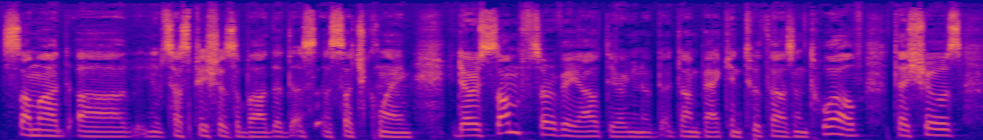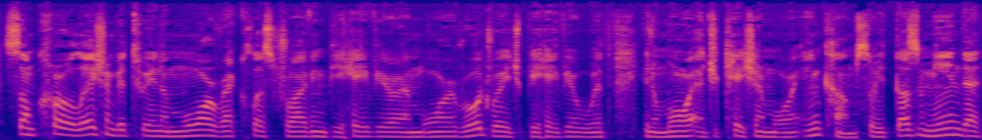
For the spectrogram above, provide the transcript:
somewhat uh, you know, suspicious about uh, such claim. There is some survey out there, you know, done back in 2012 that shows some correlation between a more reckless driving behavior and more road rage behavior with, you know, more education, more income. So it doesn't mean that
